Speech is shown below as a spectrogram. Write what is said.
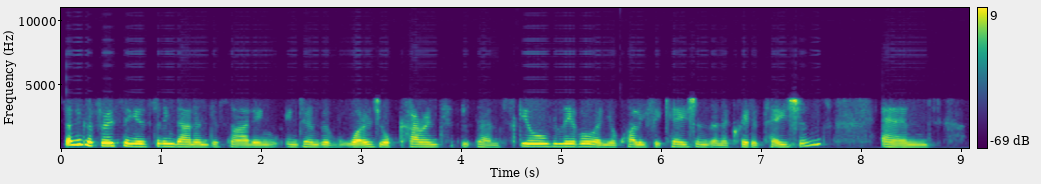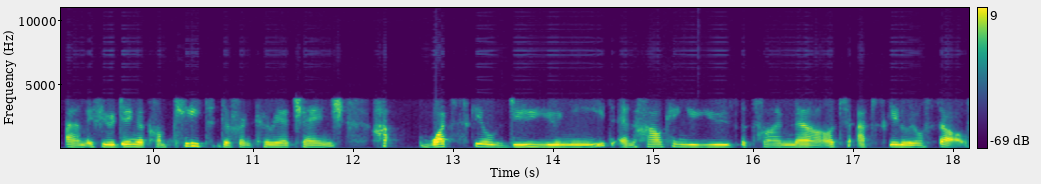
So I think the first thing is sitting down and deciding in terms of what is your current um, skills level and your qualifications and accreditations, and um, if you're doing a complete different career change, how, what skills do you need and how can you use the time now to upskill yourself?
